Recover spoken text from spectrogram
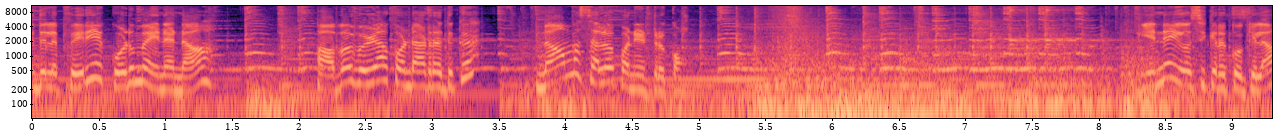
இதுல பெரிய கொடுமை என்னன்னா அவ விழா கொண்டாடுறதுக்கு நாம செலவு பண்ணிட்டு இருக்கோம். என்ன யோசிக்கிற கோகிலா?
